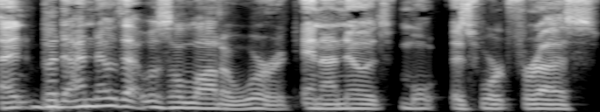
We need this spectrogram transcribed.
And, but I know that was a lot of work. And I know it's more, it's work for us.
